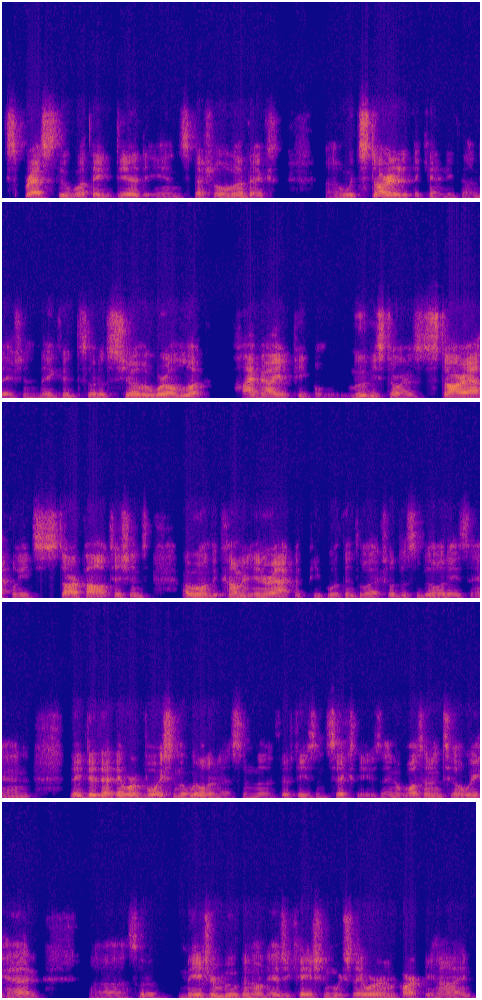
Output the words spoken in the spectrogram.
express through what they did in Special Olympics uh, which started at the Kennedy Foundation, they could sort of show the world look, high valued people, movie stars, star athletes, star politicians are willing to come and interact with people with intellectual disabilities. And they did that. They were a voice in the wilderness in the 50s and 60s. And it wasn't until we had uh, sort of major movement on education, which they were in part behind,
